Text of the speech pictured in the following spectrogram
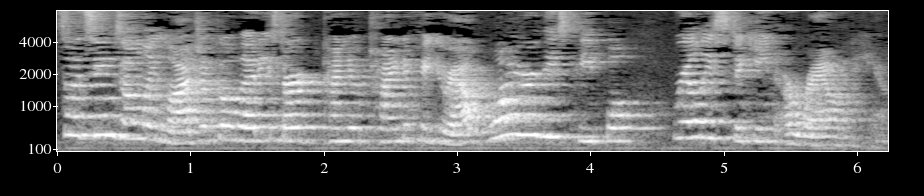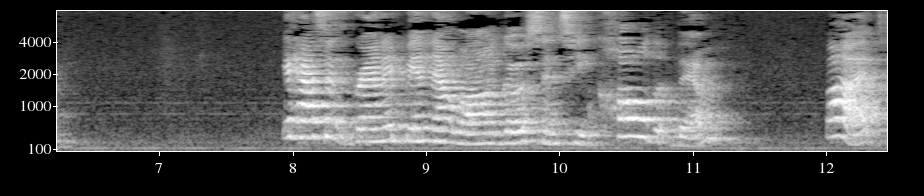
So it seems only logical that he start kind of trying to figure out why are these people really sticking around him? It hasn't, granted, been that long ago since he called them, but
